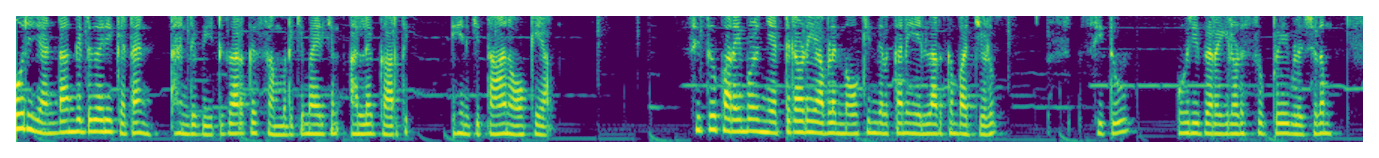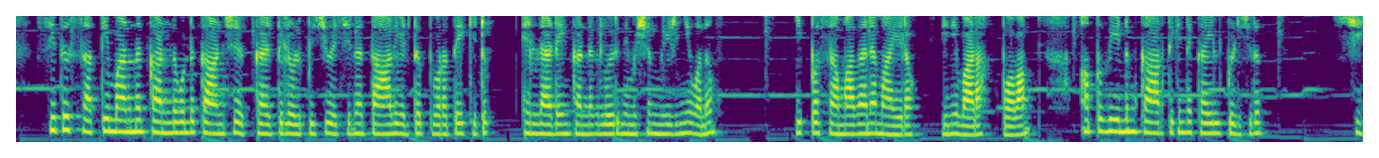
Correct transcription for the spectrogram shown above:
ഒരു രണ്ടാം കെട്ടുകാരി കെട്ടാൻ തന്റെ വീട്ടുകാർക്ക് സമ്മതിക്കുമായിരിക്കും അല്ല കാർത്തിക്? എനിക്ക് താൻ ഓക്കെയാ. സിത്തു പറയുമ്പോൾ ഞെട്ടലോടെ അവളെ നോക്കി നിൽക്കാനേ എല്ലാവർക്കും പറ്റിയുള്ളൂ സിത്തു ഒരു വിറകിലൂടെ സുപ്രിയെ വിളിച്ചതും സിതു സത്യമാണെന്ന് കണ്ണുകൊണ്ട് കാണിച്ച് കഴുത്തിൽ ഒളിപ്പിച്ചു വെച്ചിരുന്ന താളിയെടുത്ത് പുറത്തേക്കിട്ടു. എല്ലാവരുടെയും കണ്ണുകൾ ഒരു നിമിഷം മിഴിഞ്ഞു വന്നു. ഇപ്പോൾ സമാധാനമായല്ലോ. ഇനി വാടാ പോവാം. അപ്പോൾ വീണ്ടും കാർത്തികിന്റെ കയ്യിൽ പിടിച്ചതും ശേ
